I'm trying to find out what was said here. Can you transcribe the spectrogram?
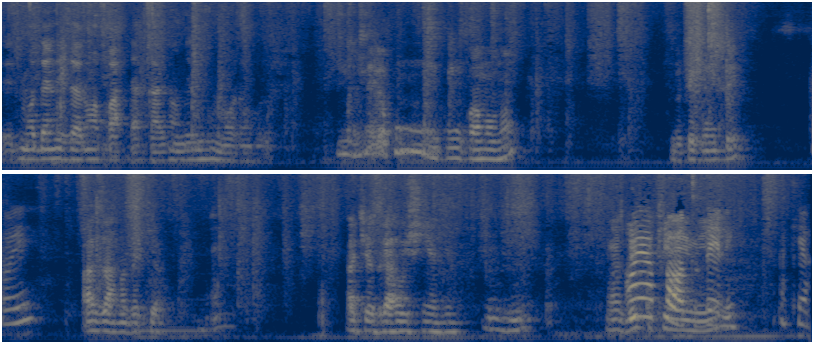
eles modernizaram uma parte da casa onde eles moram hoje. Mas melhor com, com, com a mão, não? Do que com isso aí. Oi? As armas aqui, ó. Aqui as garruchinhas aqui. Mas bem Olha a foto dele. Aqui, ó.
